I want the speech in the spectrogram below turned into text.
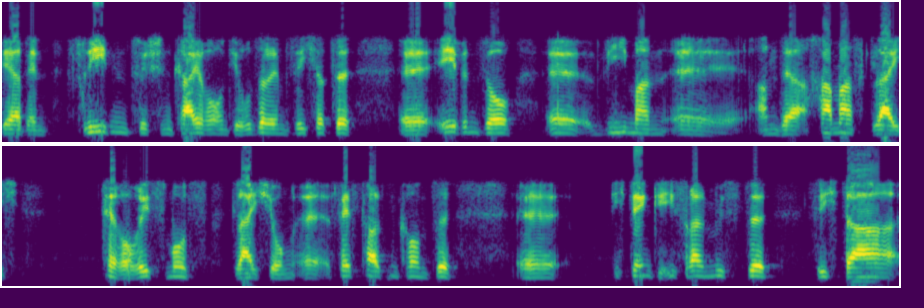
der den Frieden zwischen Kairo und Jerusalem sicherte, äh, ebenso äh, wie man äh, an der Hamas gleich Terrorismus Gleichung äh, festhalten konnte. Äh, ich denke, Israel müsste sich da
